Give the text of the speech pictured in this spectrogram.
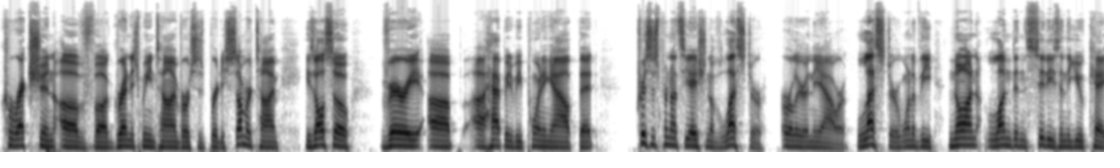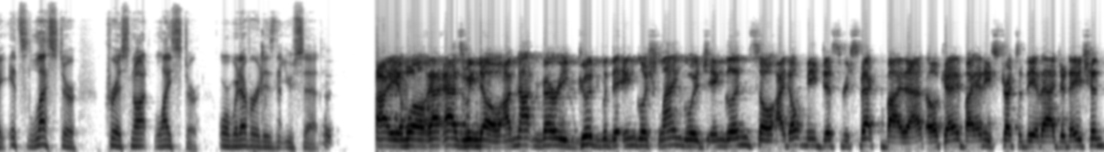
correction of uh, Greenwich Mean Time versus British Summer Time. He's also very uh, uh happy to be pointing out that Chris's pronunciation of Leicester earlier in the hour. Leicester, one of the non London cities in the UK. It's Leicester, Chris, not Leicester, or whatever it is that you said. I well, as we know, I'm not very good with the English language, England. So I don't mean disrespect by that. Okay, by any stretch of the imagination,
